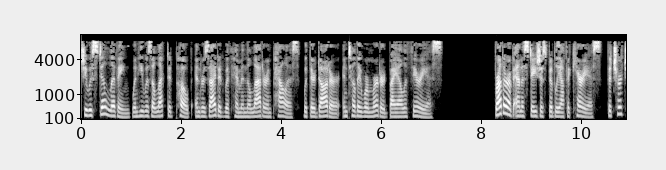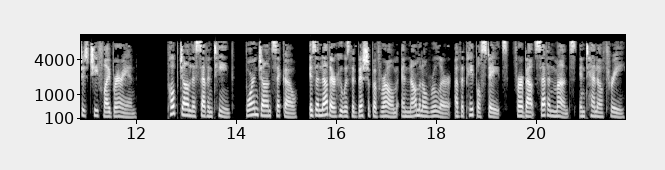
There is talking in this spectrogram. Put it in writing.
she was still living when he was elected pope and resided with him in the Lateran palace with their daughter until they were murdered by Eleutherius. Brother of Anastasius Bibliothecarius, the church's chief librarian. Pope John XVII, born John Sicco, is another who was the Bishop of Rome and nominal ruler of the Papal States for about seven months in 1003.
